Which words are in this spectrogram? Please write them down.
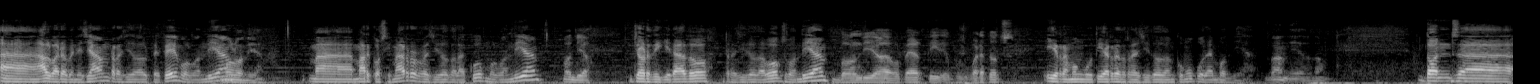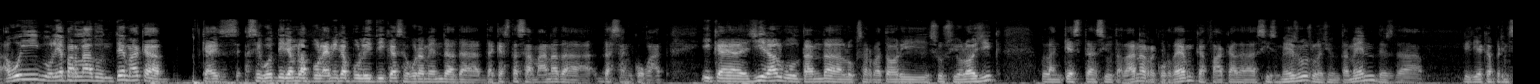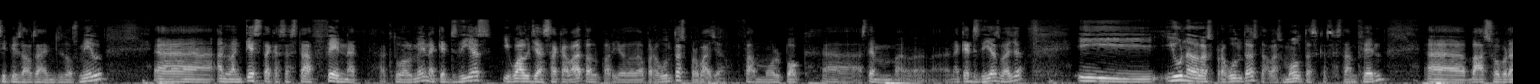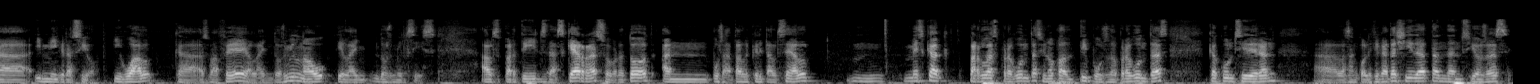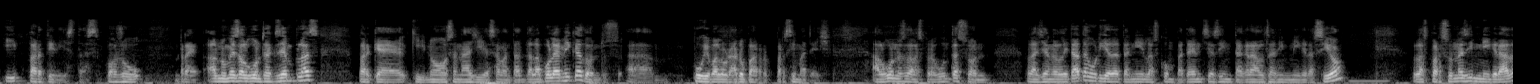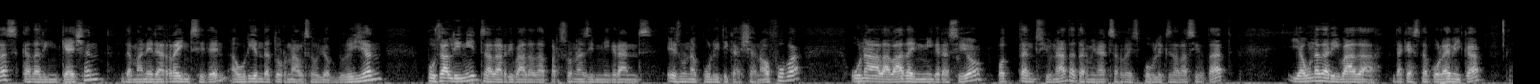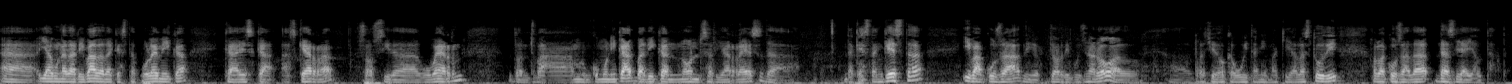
Uh, Álvaro Benejam, regidor del PP, molt bon dia. Molt bon dia. Ma Marcos Imarro, regidor de la CUP, molt bon dia. Bon dia. Jordi Guirado, regidor de Vox, bon dia. Bon dia, Albert, i Déu vos guarda a tots. I Ramon Gutiérrez, regidor d'en Comú Podem, bon dia. Bon dia a tothom. Doncs eh, avui volia parlar d'un tema que, que és, ha sigut, direm, la polèmica política segurament de- de- d'aquesta setmana de, de Sant Cugat i que gira al voltant de l'Observatori Sociològic, l'enquesta ciutadana, recordem, que fa cada sis mesos l'Ajuntament, des de diria que a principis dels anys 2000 eh, en l'enquesta que s'està fent ac- actualment aquests dies, igual ja s'ha acabat el període de preguntes, però vaja fa molt poc, eh, estem eh, en aquests dies vaja, i, i una de les preguntes, de les moltes que s'estan fent eh, va sobre immigració, igual que es va fer l'any 2009 i l'any 2006 els partits d'esquerra, sobretot, han posat el crit al cel més que per les preguntes, sinó pel tipus de preguntes que consideren, eh, les han qualificat així, de tendencioses i partidistes. Poso res, només alguns exemples perquè qui no se n'hagi assabentat de la polèmica doncs, eh, pugui valorar-ho per, per si mateix. Algunes de les preguntes són la Generalitat hauria de tenir les competències integrals en immigració? Les persones immigrades que delinqueixen de manera reincident haurien de tornar al seu lloc d'origen? Posar límits a l'arribada de persones immigrants és una política xenòfoba? Una elevada immigració pot tensionar determinats serveis públics de la ciutat? Hi ha una derivada d'aquesta polèmica, eh, hi ha una derivada d'aquesta polèmica, que és que Esquerra, soci de govern, doncs va, amb un comunicat va dir que no en sabia res d'aquesta enquesta i va acusar, Jordi Puigneró, el, el regidor que avui tenim aquí a l'estudi, el va acusar de deslleialtat.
